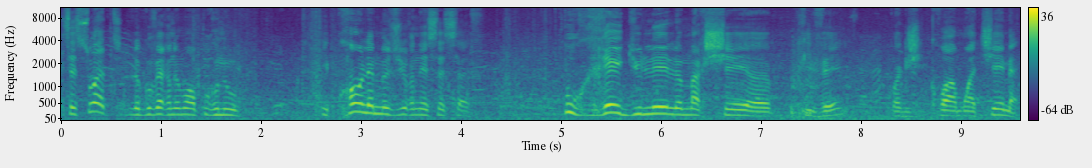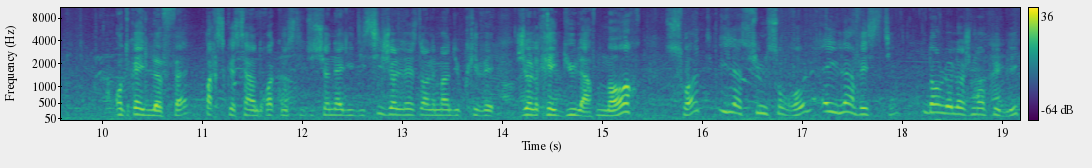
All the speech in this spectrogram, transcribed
C'est soit le gouvernement pour nous, il prend les mesures nécessaires pour réguler le marché euh, privé, quoique j'y crois à moitié, mais en tout cas il le fait, parce que c'est un droit constitutionnel. Il dit si je le laisse dans les mains du privé, je le régule à mort, soit il assume son rôle et il investit dans le logement public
